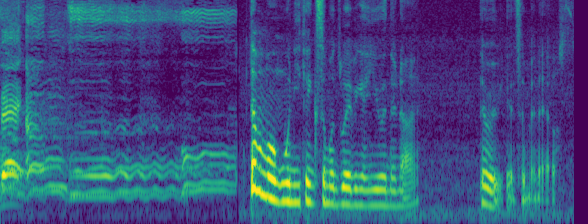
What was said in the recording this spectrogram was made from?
Back. know when you think someone's waving at you and they're not. They're waving at someone else.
